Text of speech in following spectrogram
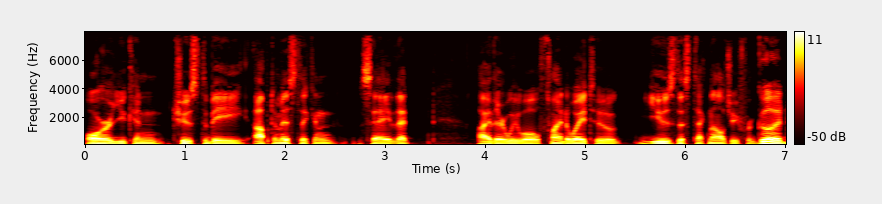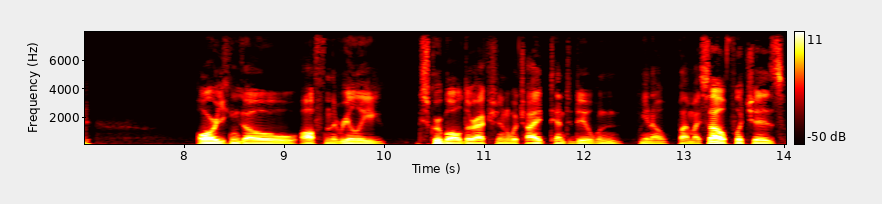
Or hmm. you can choose to be optimistic and say that either we will find a way to use this technology for good, or you can go off in the really screwball direction, which I tend to do when you know by myself, which is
